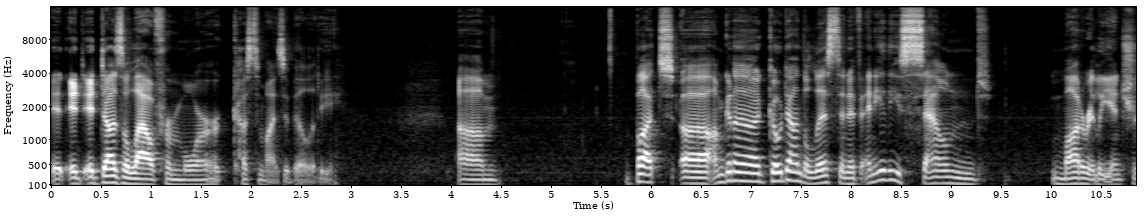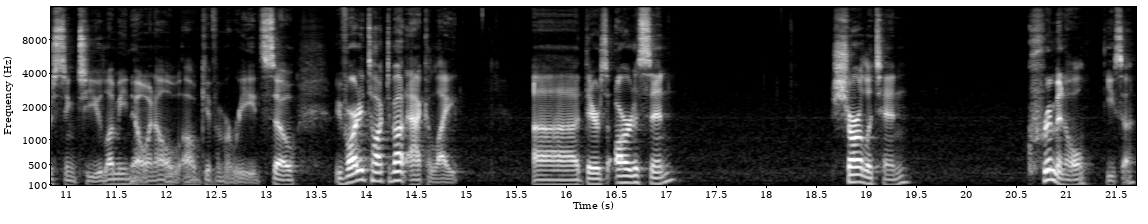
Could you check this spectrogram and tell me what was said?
It it, it does allow for more customizability. Um. But uh, I'm gonna go down the list, and if any of these sound moderately interesting to you, let me know and I'll I'll give them a read. So we've already talked about acolyte. Uh, there's artisan, charlatan, criminal, Isa,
